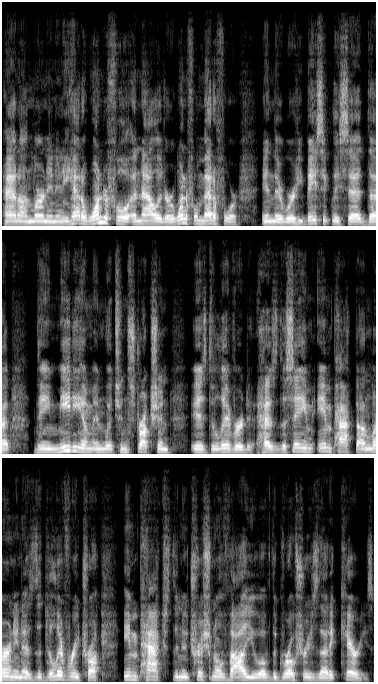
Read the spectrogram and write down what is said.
had on learning. And he had a wonderful analogy or a wonderful metaphor in there where he basically said that the medium in which instruction is delivered has the same impact on learning as the delivery truck impacts the nutritional value of the groceries that it carries.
